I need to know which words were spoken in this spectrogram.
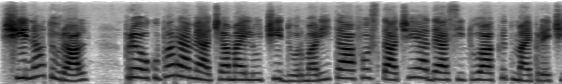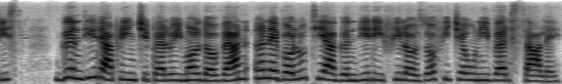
Și, natural, preocuparea mea cea mai lucid urmărită a fost aceea de a situa cât mai precis gândirea principelui moldovean în evoluția gândirii filozofice universale.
